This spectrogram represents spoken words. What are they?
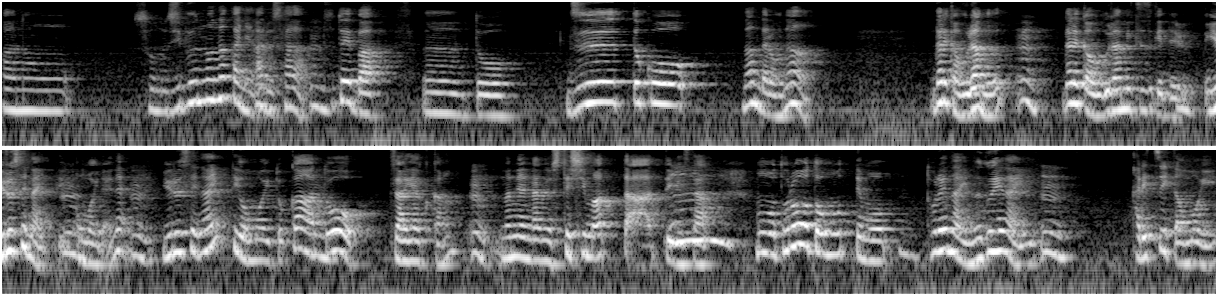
あのその自分の中にあるさ、うん。例えばうーんとずーっとこうなんだろうな誰かを恨むうん。誰かを恨み続けてる、許せないっていう思いだよね、許せないっていう思いとかあと、罪悪感？うん。何々してしまったっていうさ、もう取ろうと思っても取れない拭えないうん。うん張り付いた思い。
